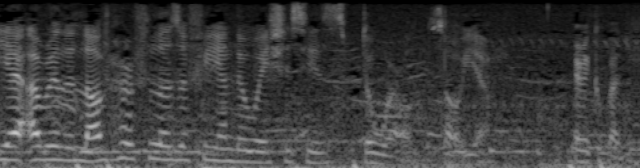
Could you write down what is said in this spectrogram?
yeah, I really love her philosophy and the way she sees the world. So yeah, Erykah Badu.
